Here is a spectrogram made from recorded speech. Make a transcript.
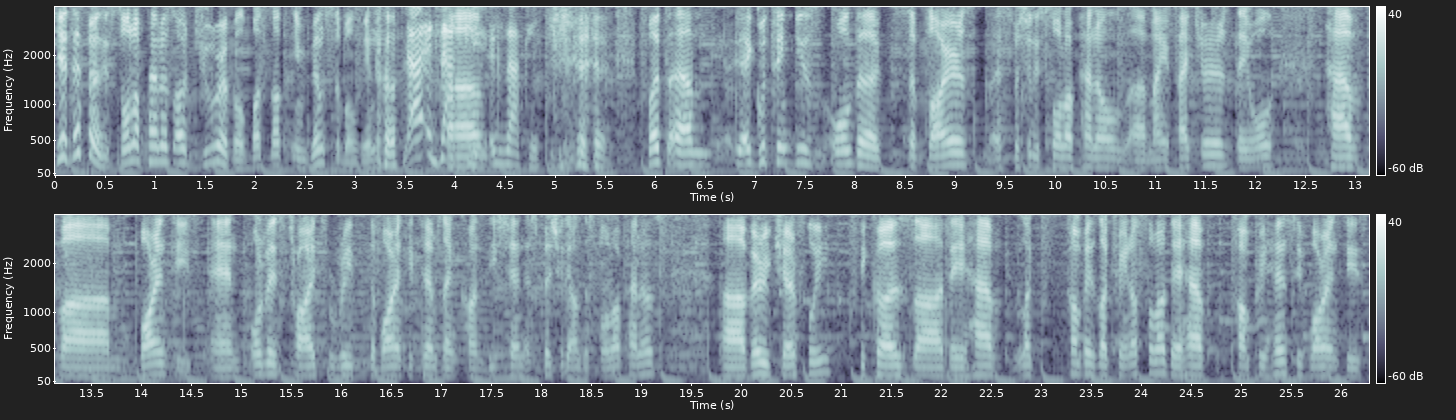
Yeah, definitely. Solar panels are durable, but not invincible. You know. Uh, exactly, Um, exactly. but um, a good thing is all the suppliers, especially solar panel uh, manufacturers, they all have um, warranties and always try to read the warranty terms and condition, especially on the solar panels, uh, very carefully because uh, they have like companies like Trina Solar, they have comprehensive warranties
